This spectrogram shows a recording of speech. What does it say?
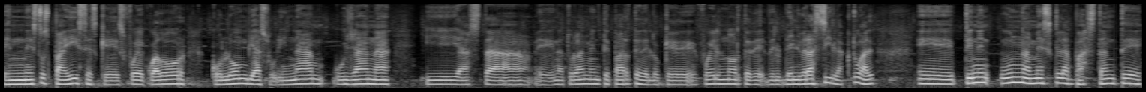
en estos países que fue Ecuador, Colombia, Surinam, Guyana y hasta naturalmente parte de lo que fue el norte de- del- del Brasil actual, eh, tienen una mezcla bastante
